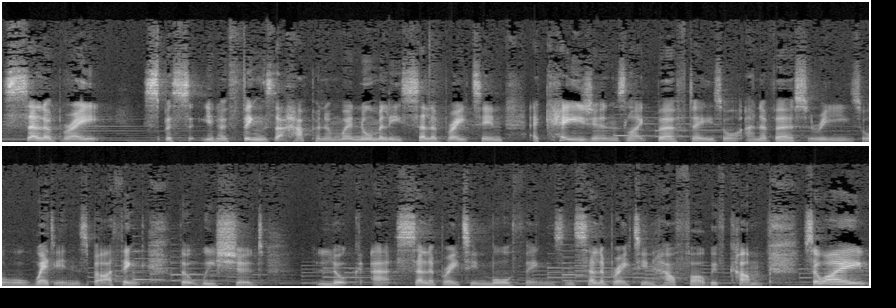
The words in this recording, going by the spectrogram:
celebrate specific, you know, things that happen, and we're normally celebrating occasions like birthdays or anniversaries or weddings. But I think that we should look at celebrating more things and celebrating how far we've come. So I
